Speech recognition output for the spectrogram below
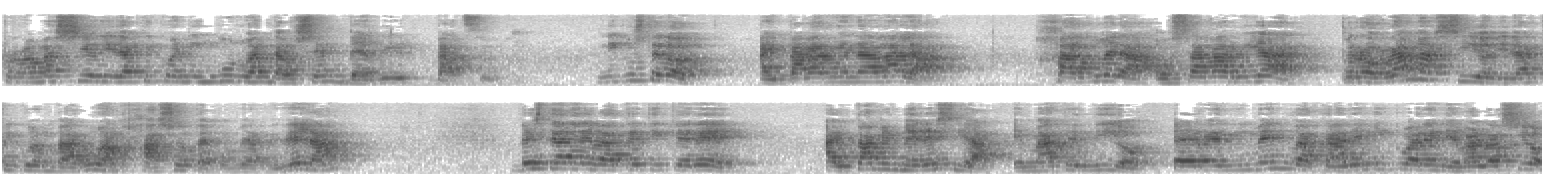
programazio didaktikoen inguruan dauzen berri batzuk. Nik uste dut, aipagarriena dala jarduera osagarria programazio didaktikoen barruan jasota egon behar direla, beste alde batetik ere aipamen berezia ematen dio errendimendu akademikoaren evaluazio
